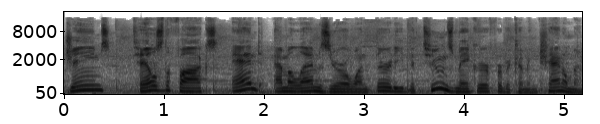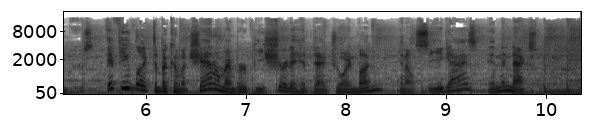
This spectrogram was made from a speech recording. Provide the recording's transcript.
James, Tails the Fox, and MLM0130, the tunes maker, for becoming channel members. If you'd like to become a channel member, be sure to hit that join button, and I'll see you guys in the next one.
